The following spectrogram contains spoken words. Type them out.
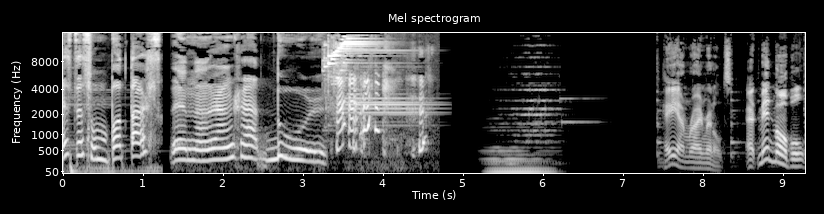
Este es un podcast de naranja dulce. Hey, I'm Ryan Reynolds. At Mint Mobile,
